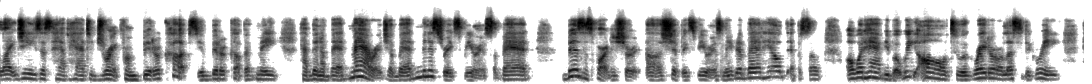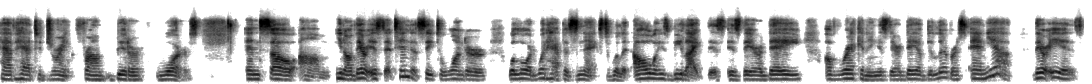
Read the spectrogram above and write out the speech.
like Jesus, have had to drink from bitter cups. Your bitter cup have may have been a bad marriage, a bad ministry experience, a bad business partnership uh, experience, maybe a bad health episode, or what have you. But we all, to a greater or lesser degree, have had to drink from bitter waters. And so, um, you know, there is that tendency to wonder, well, Lord, what happens next? Will it always be like this? Is there a day of reckoning? Is there a day of deliverance? And yeah, there is.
